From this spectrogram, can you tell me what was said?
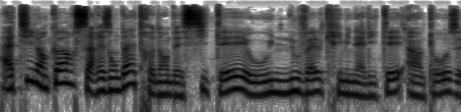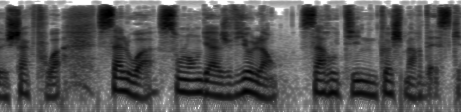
A-t-il encore sa raison d'être dans des cités où une nouvelle criminalité impose chaque fois sa loi, son langage violent, sa routine cauchemardesque?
